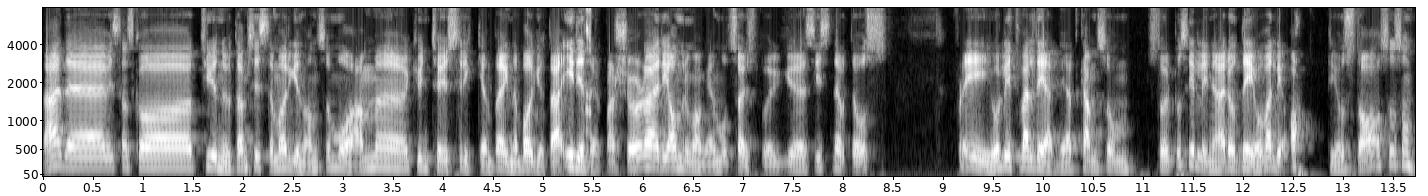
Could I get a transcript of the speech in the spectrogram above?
Nei, det, Hvis de skal tyne ut de siste marginene, så må de uh, kunne tøye strikken på egne ballgutter. Jeg irriterte meg sjøl i andre gangen mot Sarpsborg uh, sist, ned til oss. For det er jo litt veldedighet hvem som står på sidelinja her, og det er jo veldig artig og stas og sånn.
